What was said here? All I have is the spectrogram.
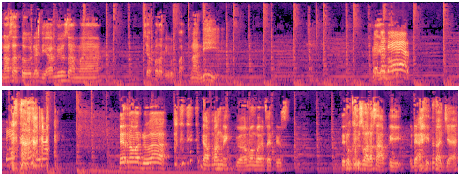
Nomor satu udah diambil sama siapa tadi lupa. Nandi. Gak ada Ayo, der der nomor dua Der nomor dua. Gampang nih, gampang banget serius. Tirukan suara sapi. Udah itu aja.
